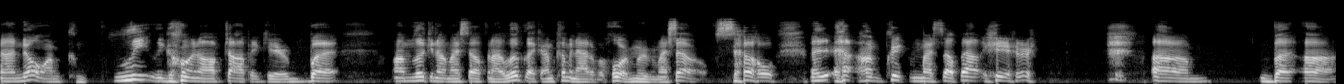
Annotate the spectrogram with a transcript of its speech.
And I know I'm completely going off topic here, but I'm looking at myself and I look like I'm coming out of a horror movie myself. So I'm creeping myself out here. Um, but uh,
